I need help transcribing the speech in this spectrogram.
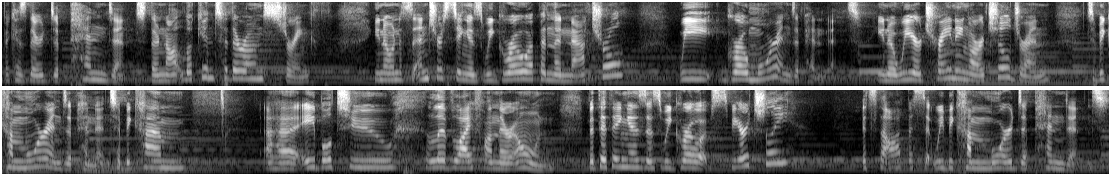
because they're dependent. They're not looking to their own strength. You know, and it's interesting as we grow up in the natural, we grow more independent. You know, we are training our children to become more independent, to become uh, able to live life on their own. But the thing is, as we grow up spiritually, it's the opposite. We become more dependent.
